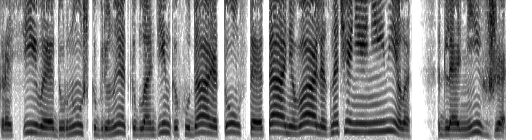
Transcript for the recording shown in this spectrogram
Красивая, дурнушка, брюнетка, блондинка, худая, толстая, Таня, Валя значения не имела. Для них же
